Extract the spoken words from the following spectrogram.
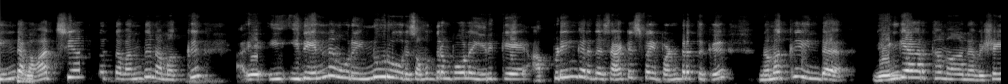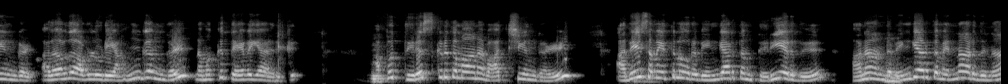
இந்த வாச்சியார்த்தத்தை வந்து நமக்கு இது என்ன ஒரு இன்னொரு ஒரு சமுத்திரம் போல இருக்கே அப்படிங்கறத சாட்டிஸ்ஃபை பண்றதுக்கு நமக்கு இந்த வெங்கியார்த்தமான விஷயங்கள் அதாவது அவளுடைய அங்கங்கள் நமக்கு தேவையா இருக்கு. அப்போ திரஸ்கிருதமான வாச்சியங்கள் அதே சமயத்துல ஒரு வெங்கியார்த்தம் தெரியறது. ஆனா அந்த. வெங்கியார்த்தம் என்ன ஆகுதுன்னா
